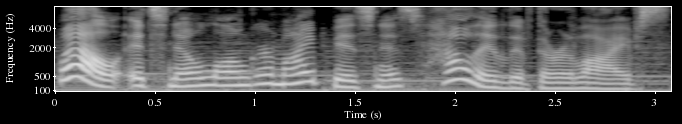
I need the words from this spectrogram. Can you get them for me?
Well, it's no longer my business how they live their lives.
